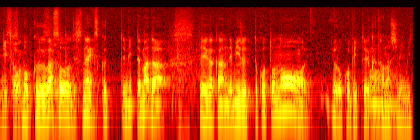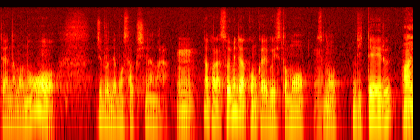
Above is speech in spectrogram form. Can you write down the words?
理想の僕はそうですねと作ってみてまだ映画館で見るってことの喜びというか楽しみみたいなものを自分で模索しながら。うん。だからそういう意味では今回エグイストもそのディテールはい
